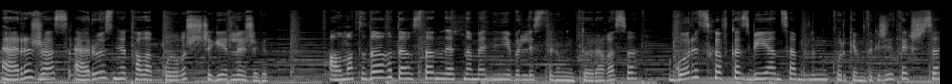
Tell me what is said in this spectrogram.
Әрі жас әрі өзіне талап қойғыш жігерлі жігіт. Алматыдағы дағыстан этномәдени бірлестігінің төрағасы горец кавказ би ансамблінің көркемдік жетекшісі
